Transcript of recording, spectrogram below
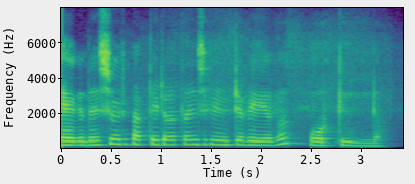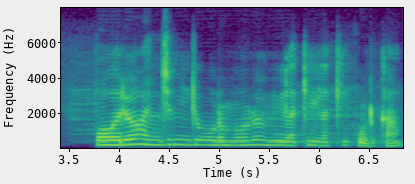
ഏകദേശം ഒരു പത്ത് ഇരുപത്തഞ്ച് മിനിറ്റ് വേവ് പോർക്കിനുണ്ട് ഓരോ അഞ്ച് മിനിറ്റ് കൂടുമ്പോഴും ഒന്ന് ഇളക്കി ഇളക്കി കൊടുക്കാം.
